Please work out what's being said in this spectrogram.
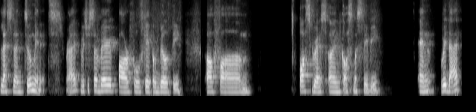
less than two minutes, right? Which is a very powerful capability of um, Postgres on Cosmos DB. And with that,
